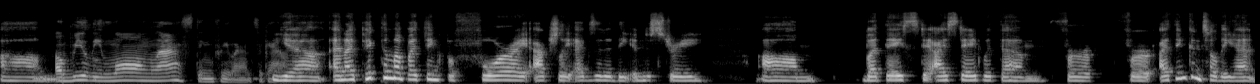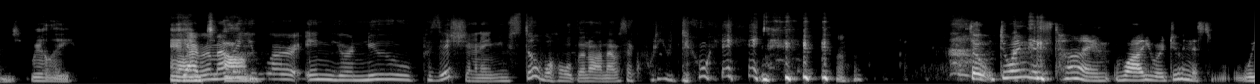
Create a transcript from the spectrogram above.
Um, a really long lasting freelance account. Yeah, and I picked them up I think before I actually exited the industry. Um, but they stay. I stayed with them for for I think until the end, really. And, yeah, I remember um, you were in your new position and you still were holding on. I was like, what are you doing? so during this time, while you were doing this, were,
